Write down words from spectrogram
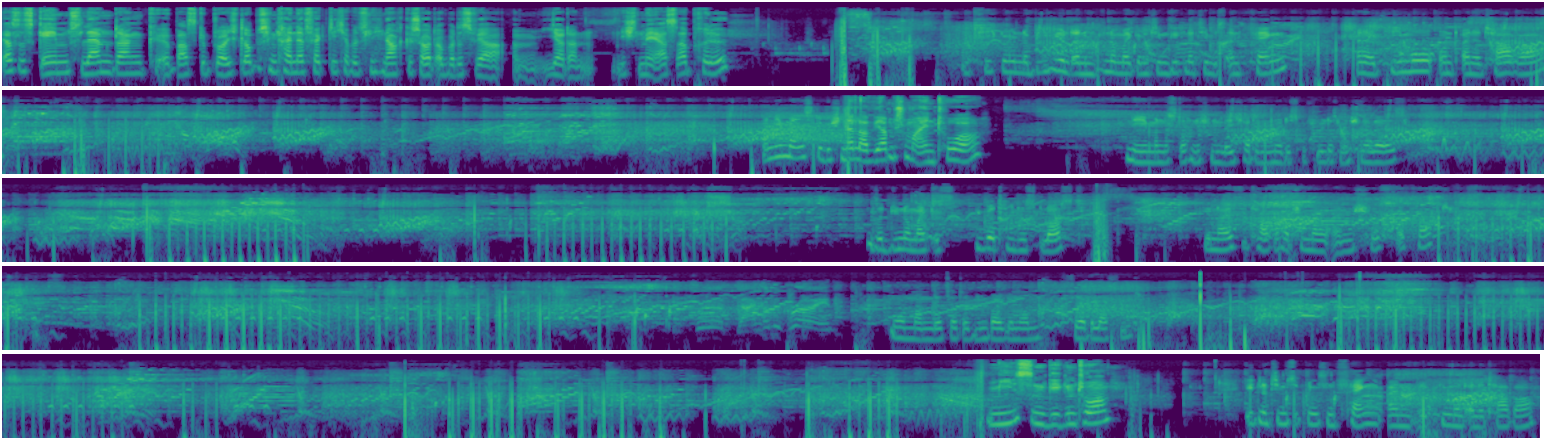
Erstes Game, Slam Dunk, äh, Basketball. Ich glaube, es sind keine Effekte. Ich habe jetzt nicht nachgeschaut, aber das wäre ähm, ja dann nicht mehr 1. April. Okay, ich bin mit einer Bibi und einem Dynamike im Team. Gegnerteam ist ein Fang, eine Primo und eine Tara. Und niemand ist, glaube ich, schneller. Wir haben schon mal ein Tor. Nee, man ist doch nicht schneller. Ich hatte nur das Gefühl, dass man schneller ist. Dynamite ist übertrieben lost. Okay, nice. Die Tafel hat schon mal einen Schuss verkackt. Oh Mann, jetzt hat er den Ball genommen. Sehr belastend. Mies, ein Gegentor. Gegnerteam ist übrigens ein Fang, ein Primo und eine Tara.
